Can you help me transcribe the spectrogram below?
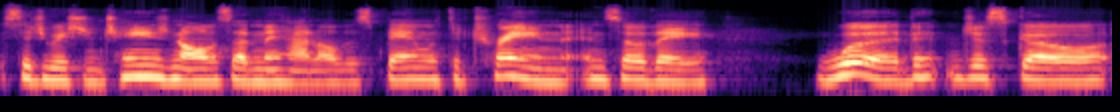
situation changed and all of a sudden they had all this bandwidth to train and so they would just go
